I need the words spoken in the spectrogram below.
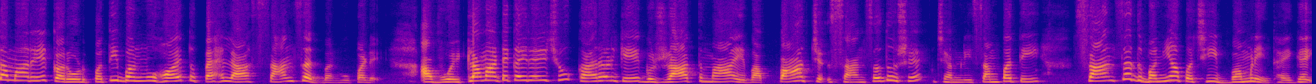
તમારે કરોડપતિ બનવું હોય તો પહેલા સાંસદ બનવું પડે. આવું એટલા માટે કહી રહી છું કારણ કે ગુજરાતમાં એવા પાંચ સાંસદો છે જેમની સંપત્તિ સાંસદ બન્યા પછી બમણી થઈ ગઈ.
